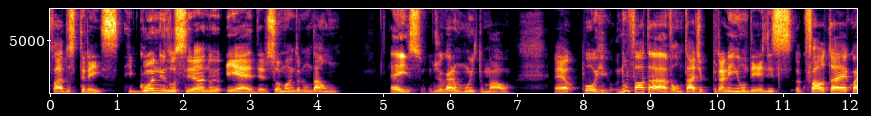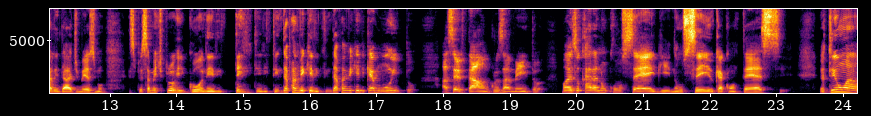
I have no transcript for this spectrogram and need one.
falar dos três: Rigoni, Luciano e Éder. Somando não dá um. É isso. Eles jogaram muito mal. É, pô, não falta vontade para nenhum deles. O que falta é qualidade mesmo especialmente pro Rigoni, ele tenta, ele tem, dá para ver que ele dá para ver que ele quer muito acertar um cruzamento, mas o cara não consegue, não sei o que acontece. Eu tenho uma,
